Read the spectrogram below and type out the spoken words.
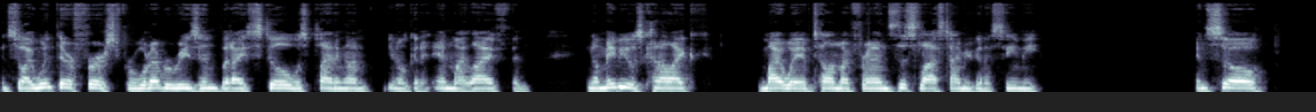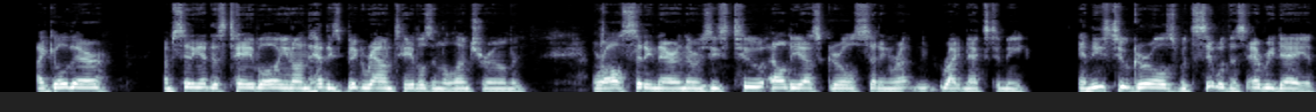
and so I went there first for whatever reason, but I still was planning on, you know, going to end my life. And, you know, maybe it was kind of like my way of telling my friends, this last time you're going to see me. And so I go there. I'm sitting at this table, you know, and they had these big round tables in the lunchroom, and we're all sitting there. And there was these two LDS girls sitting right, right next to me, and these two girls would sit with us every day. And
